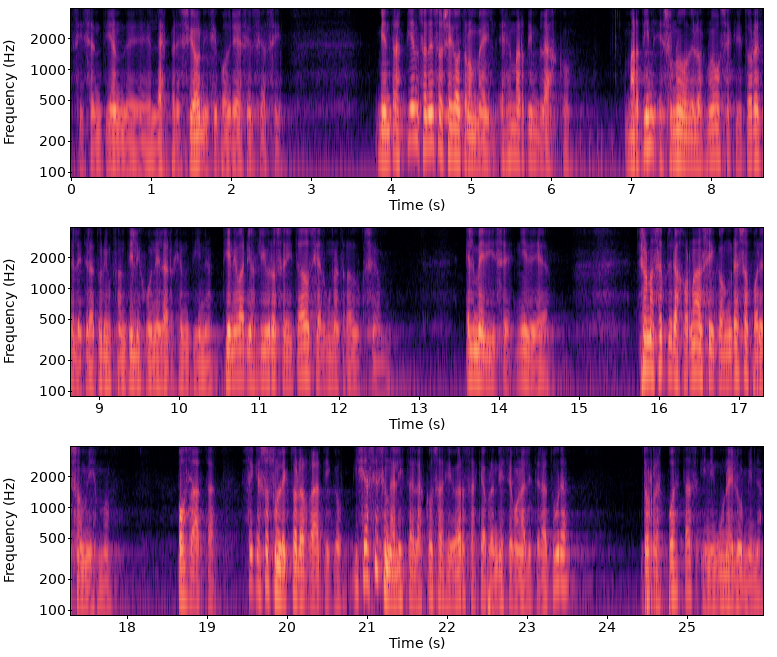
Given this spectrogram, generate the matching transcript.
si se entiende la expresión y si podría decirse así. Mientras pienso en eso llega otro mail, es de Martín Blasco. Martín es uno de los nuevos escritores de literatura infantil y juvenil argentina. Tiene varios libros editados y alguna traducción. Él me dice, ni idea. Yo no acepto ir a jornadas y congresos por eso mismo. Postdata. Sé que sos un lector errático. ¿Y si haces una lista de las cosas diversas que aprendiste con la literatura? Dos respuestas y ninguna ilumina.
